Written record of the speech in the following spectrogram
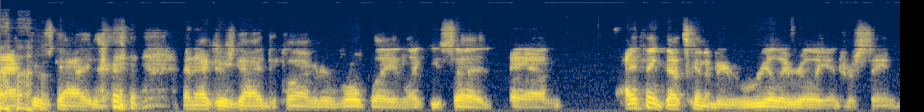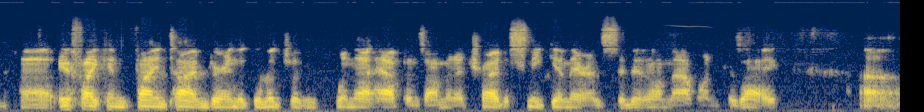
actor's guide, an actor's guide to collaborative role playing, like you said. And I think that's going to be really really interesting. Uh, if I can find time during the convention when that happens, I'm going to try to sneak in there and sit in on that one because I. Uh,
